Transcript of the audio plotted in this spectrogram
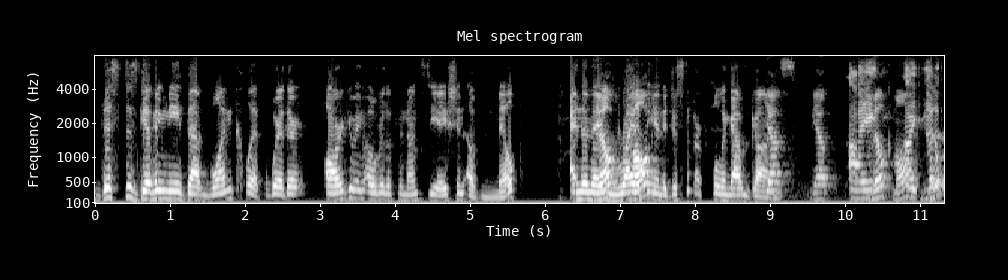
this is giving me that one clip where they're arguing over the pronunciation of milk, and then they Milk? right Malt? at the end they just start pulling out guns. Yep. I Milk, malt, I- milk.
